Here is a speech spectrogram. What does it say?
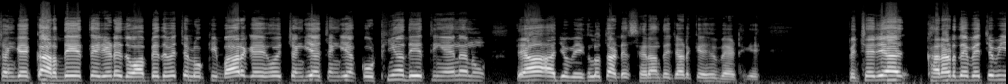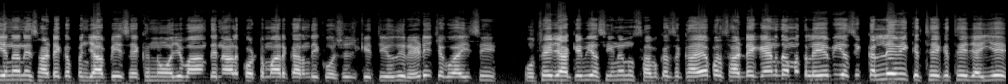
ਚੰਗੇ ਘਰ ਦੇ ਦਿੱਤੇ ਜਿਹੜੇ ਦੁਆਬੇ ਦੇ ਵਿੱਚ ਲੋਕੀ ਬਾਹਰ ਗਏ ਹੋਏ ਚੰਗੀਆਂ ਚੰਗੀਆਂ ਕੋਠੀਆਂ ਦੇ ਦਿੱਤੀਆਂ ਇਹਨਾਂ ਨੂੰ। ਤੇ ਆ ਅੱਜ ਵੇਖ ਲਓ ਤੁਹਾਡੇ ਸਿਰਾਂ ਤੇ ਚੜ ਕੇ ਇਹ ਬੈਠ ਗਏ। ਪਿੱਛੇ ਜਿਹਾ ਖਰੜ ਦੇ ਵਿੱਚ ਵੀ ਇਹਨਾਂ ਨੇ ਸਾਡੇ ਇੱਕ ਪੰਜਾਬੀ ਸਿੱਖ ਨੌਜਵਾਨ ਦੇ ਨਾਲ ਕੁੱਟਮਾਰ ਕਰਨ ਦੀ ਕੋਸ਼ਿਸ਼ ਕੀਤੀ, ਉਹਦੀ ਰੇੜੀ ਚਗਵਾਈ ਸੀ। ਉੱਥੇ ਜਾ ਕੇ ਵੀ ਅਸੀਂ ਇਹਨਾਂ ਨੂੰ ਸਬਕ ਸਿਖਾਇਆ, ਪਰ ਸਾਡੇ ਕਹਿਣ ਦਾ ਮਤਲਬ ਇਹ ਵੀ ਅਸੀਂ ਇਕੱਲੇ ਵੀ ਕਿੱਥੇ ਕਿੱਥੇ ਜਾਈਏ,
